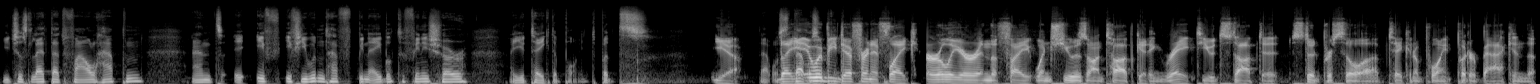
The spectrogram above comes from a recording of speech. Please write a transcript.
you just let that foul happen and if if you wouldn't have been able to finish her uh, you take the point but Yeah. that was Like that it was would be different if like earlier in the fight when she was on top getting raked, you'd stopped it, stood Priscilla up, taken a point, put her back in the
